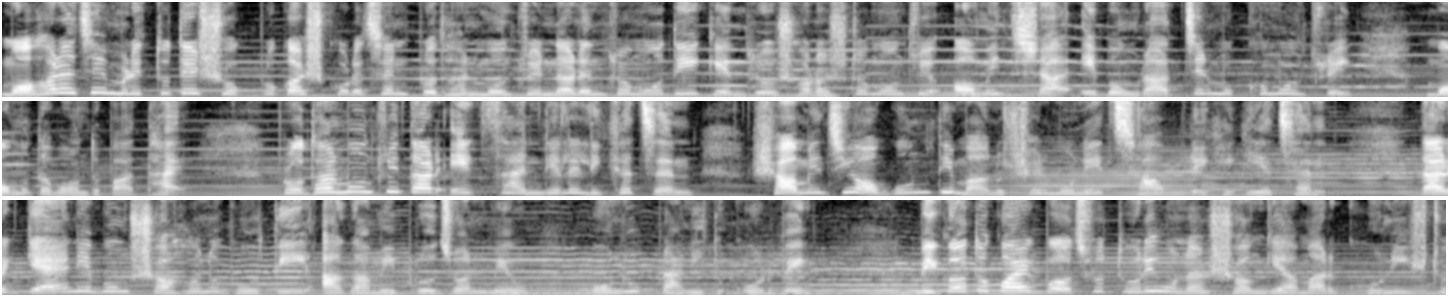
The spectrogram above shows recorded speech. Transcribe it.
মহারাজের মৃত্যুতে শোক প্রকাশ করেছেন প্রধানমন্ত্রী নরেন্দ্র মোদী, কেন্দ্রীয় স্বরাষ্ট্রমন্ত্রী অমিত শাহ এবং রাজ্যের মুখ্যমন্ত্রী মমতা বন্দ্যোপাধ্যায়। প্রধানমন্ত্রী তার এক্স স্যান্ডেলে লিখেছেন, স্বামীজি অগুন্তি মানুষের মনে ছাপ রেখে গিয়েছেন। তার জ্ঞান এবং সহানুভূতি আগামী প্রজন্মেও অনুপ্রাণিত করবে। বিগত কয়েক বছর ধরে ওনার সঙ্গে আমার ঘনিষ্ঠ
